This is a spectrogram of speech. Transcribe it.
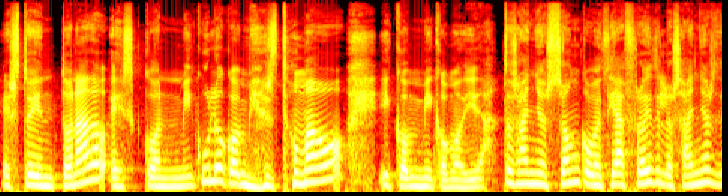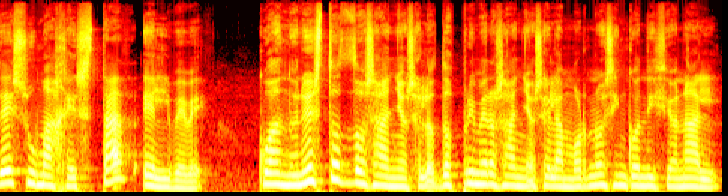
estoy entonado es con mi culo, con mi estómago y con mi comodidad. Estos años son, como decía Freud, los años de su majestad el bebé. Cuando en estos dos años, en los dos primeros años, el amor no es incondicional,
